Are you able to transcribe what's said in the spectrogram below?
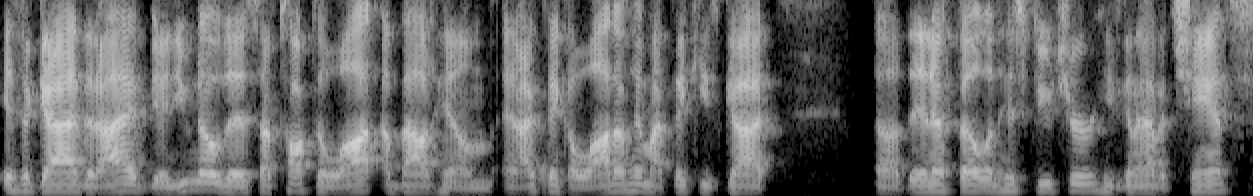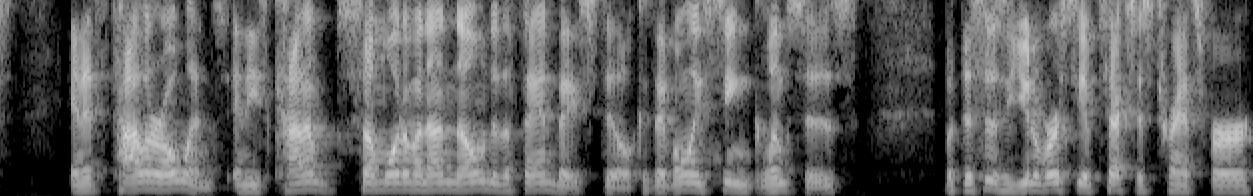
is a guy that I and you know this. I've talked a lot about him, and I think a lot of him. I think he's got uh, the NFL in his future. He's going to have a chance, and it's Tyler Owens, and he's kind of somewhat of an unknown to the fan base still because they've only seen glimpses. But this is a University of Texas transfer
